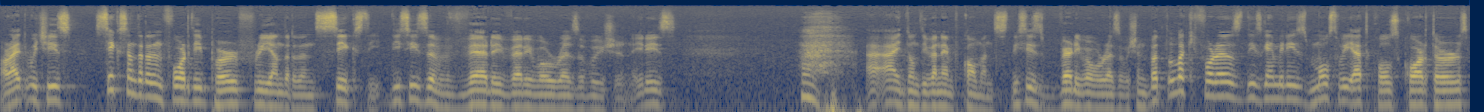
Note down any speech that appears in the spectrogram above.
alright, which is 640 per 360. This is a very, very low resolution. It is... I don't even have comments. This is very low resolution, but lucky for us, this game it is mostly at close quarters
